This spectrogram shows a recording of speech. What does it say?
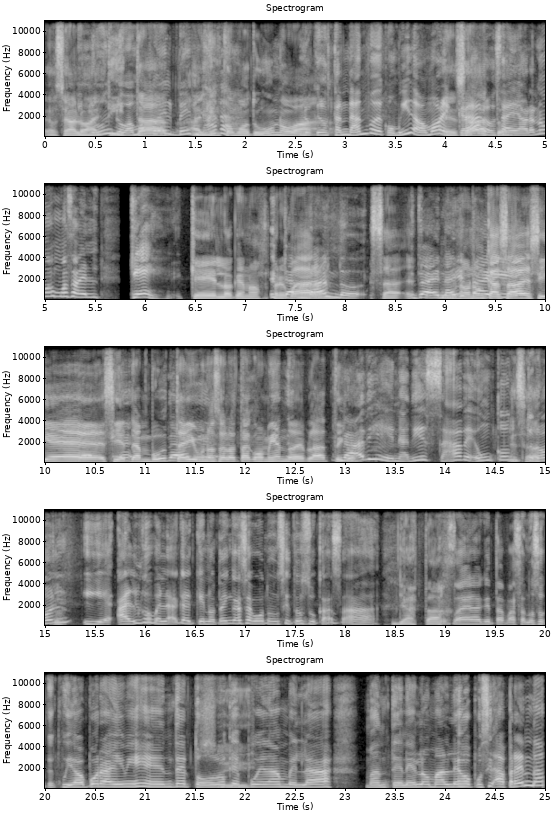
o sea, los No, y no vamos a artistas, poder ver alguien nada. como tú no va. Lo que nos están dando de comida, vamos a ver, claro. O sea, ahora no vamos a saber qué. ¿Qué es lo que nos preparan? O sea, O sea, nadie uno nunca ahí. sabe si es, si es de embuste y uno se lo está comiendo de plástico. Nadie, nadie sabe. Es un control Exacto. y algo, ¿verdad? Que el que no tenga ese botoncito en su casa Ya está. no sabe lo que está pasando. So, que cuidado por ahí, mi gente. Todo lo que puedan, ¿verdad? Mantener lo más lejos posible. Aprendan,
